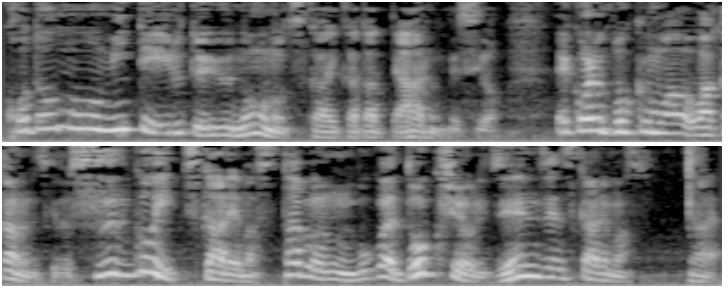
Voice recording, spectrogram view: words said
子供を見ているという脳の使い方ってあるんですよ。え、これ僕もわかるんですけど、すごい疲れます。多分僕は読書より全然疲れます。はい。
